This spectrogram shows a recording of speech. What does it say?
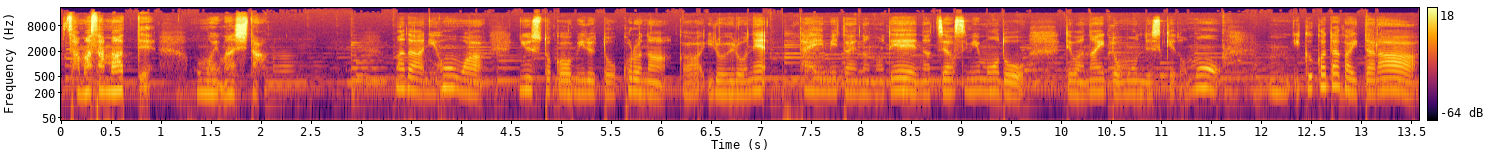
様々って思いました。まだ日本はニュースとかを見るとコロナがいろいろね大変みたいなので夏休みモードではないと思うんですけども、うん、行く方がいたら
